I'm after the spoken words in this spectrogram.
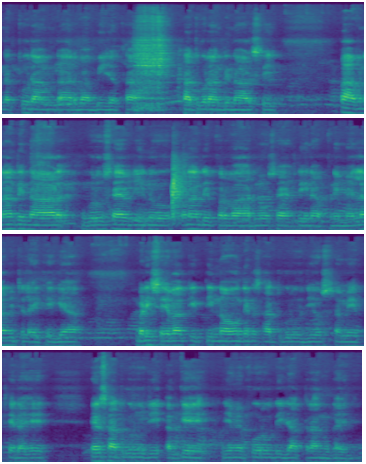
ਨੱਥੂ ਰਾਮਦਾਰ ਬਾਬੀ ਜਥਾ ਸਤਿਗੁਰਾਂ ਦੇ ਨਾਲ ਸੀ। ਭਾਵਨਾ ਦੇ ਨਾਲ ਗੁਰੂ ਸਾਹਿਬ ਜੀ ਨੂੰ, ਉਹਨਾਂ ਦੇ ਪਰਿਵਾਰ ਨੂੰ ਸੈਫਦੀਨ ਆਪਣੇ ਮਹਿਲਾਂ ਵਿੱਚ ਲੈ ਕੇ ਗਿਆ। ਬੜੀ ਸੇਵਾ ਕੀਤੀ। 9 ਦਿਨ ਸਤਿਗੁਰੂ ਜੀ ਉਸ ਸਮੇਂ ਇੱਥੇ ਰਹੇ। ਫਿਰ ਸਤਿਗੁਰੂ ਜੀ ਅੱਗੇ ਜਿਵੇਂ ਪੂਰਬ ਦੀ ਯਾਤਰਾ ਨੂੰ ਗਏ ਨੇ।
